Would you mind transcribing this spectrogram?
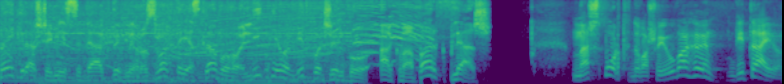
Найкраще місце для активних розваг та яскравого літнього відпочинку. Аквапарк Пляж. Наш спорт до вашої уваги. Вітаю!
